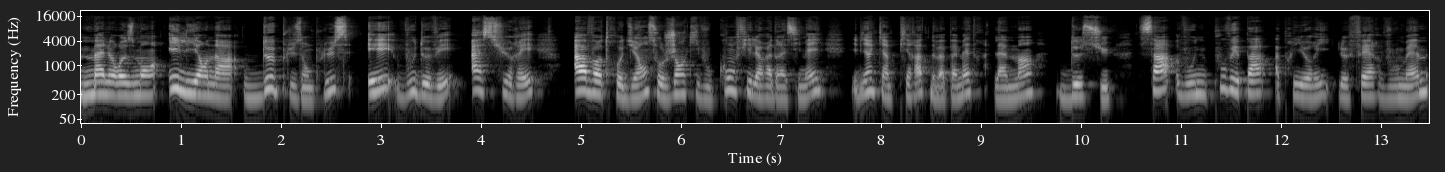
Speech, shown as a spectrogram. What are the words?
Malheureusement, il y en a de plus en plus et vous devez assurer à votre audience, aux gens qui vous confient leur adresse email, eh bien qu'un pirate ne va pas mettre la main dessus. Ça, vous ne pouvez pas a priori le faire vous-même.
